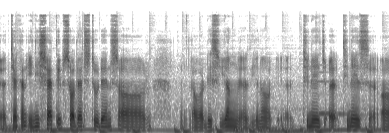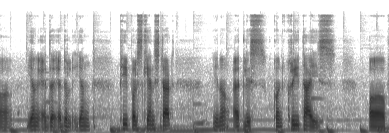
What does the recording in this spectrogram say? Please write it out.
uh, taken initiative so that students or or this young uh, you know uh, teenage uh, teenage young adult, adult young peoples can start you know at least concretize of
